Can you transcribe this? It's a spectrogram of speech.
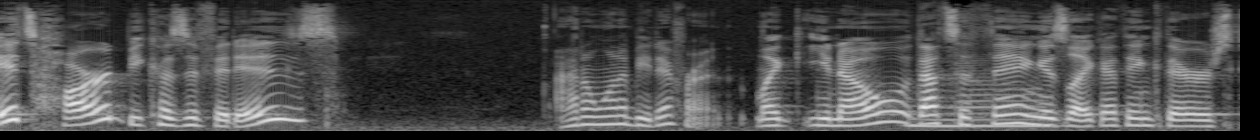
It's hard because if it is, I don't want to be different. Like, you know, that's no. the thing is like, I think there's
